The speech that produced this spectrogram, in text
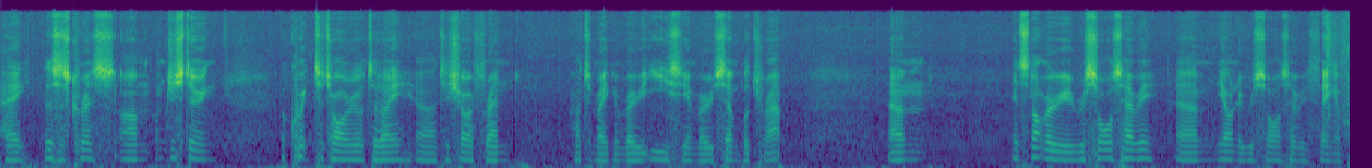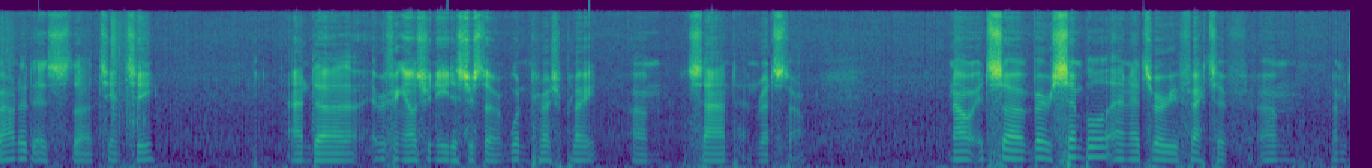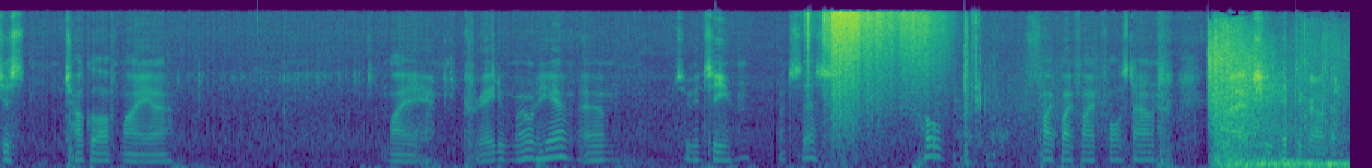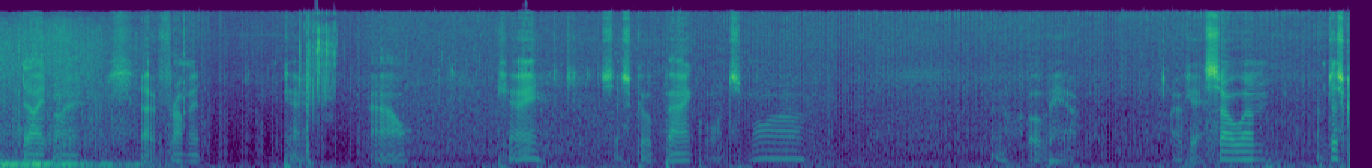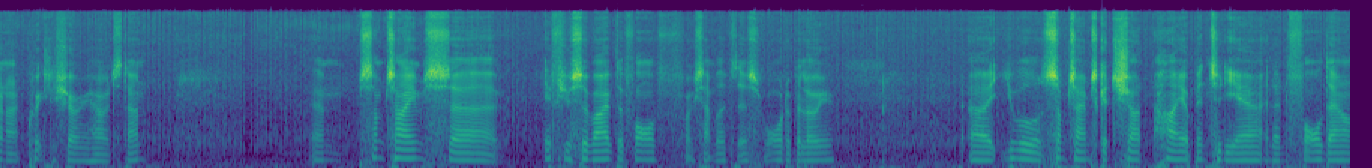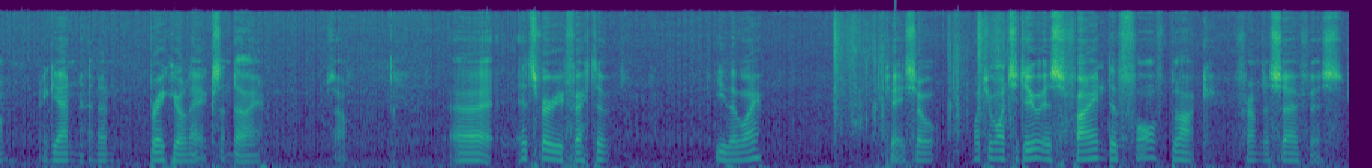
Hey, this is Chris. Um, I'm just doing a quick tutorial today uh, to show a friend how to make a very easy and very simple trap. Um, it's not very resource heavy. Um, the only resource heavy thing about it is the TNT. And uh, everything else you need is just a wooden pressure plate, um, sand and redstone. Now it's uh, very simple and it's very effective. Um, let me just toggle off my uh, my creative mode here. Um, so you can see, hmm, what's this? Hope 5x5 falls down. I actually hit the ground and died by uh, from it. Okay. Ow. Okay. Let's just go back once more. Oh, over here. Okay, so um, I'm just gonna quickly show you how it's done. Um, sometimes uh, if you survive the fall, for example if there's water below you, uh, you will sometimes get shot high up into the air and then fall down again and then break your legs and die. So, uh, it's very effective either way. Okay, so what you want to do is find the fourth block from the surface.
